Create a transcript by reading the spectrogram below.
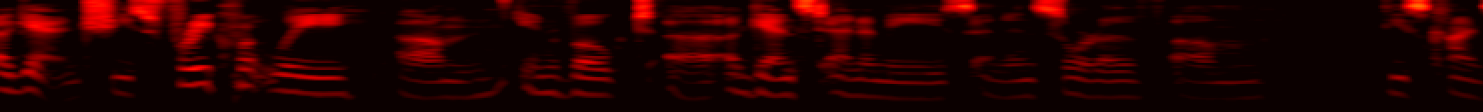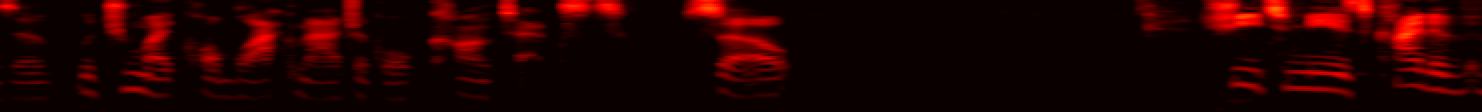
again, she's frequently um, invoked uh, against enemies and in sort of um, these kinds of what you might call black magical contexts. So she to me is kind of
